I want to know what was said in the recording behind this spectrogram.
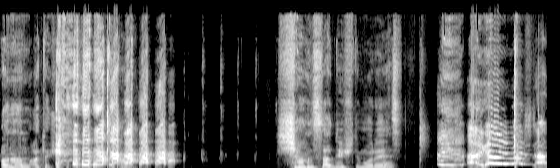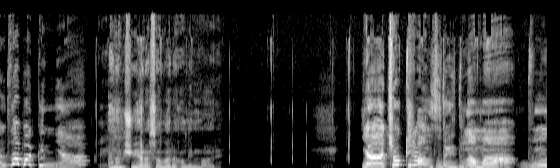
Anam ateş. Şansa düştüm oraya. Arkadaşlar şansa bakın ya. Anam şu yarasaları alayım bari. Ya çok şanslıydın ama. Bunu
